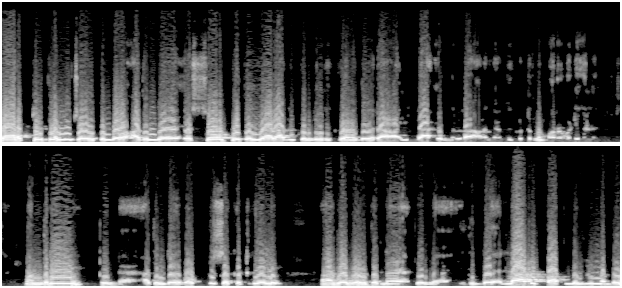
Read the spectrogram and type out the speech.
ഡയറക്ടർക്ക് നമ്മൾ ചോദിക്കുമ്പോൾ അതിന്റെ എസ് ഒ പി തയ്യാറാക്കി കൊണ്ടിരിക്കുകയാണ് ഇതുവരെ ആയില്ല എന്നുള്ളതാണ് ഞങ്ങൾക്ക് കിട്ടുന്ന മറുപടികൾ. മന്ത്രിയും പിന്നെ അതിന്റെ വകുപ്പ് സെക്രട്ടറിയും അതേപോലെ തന്നെ പിന്നെ ഇതിന്റെ എല്ലാ ഡിപ്പാർട്ട്മെന്റിലും നമ്മൾ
